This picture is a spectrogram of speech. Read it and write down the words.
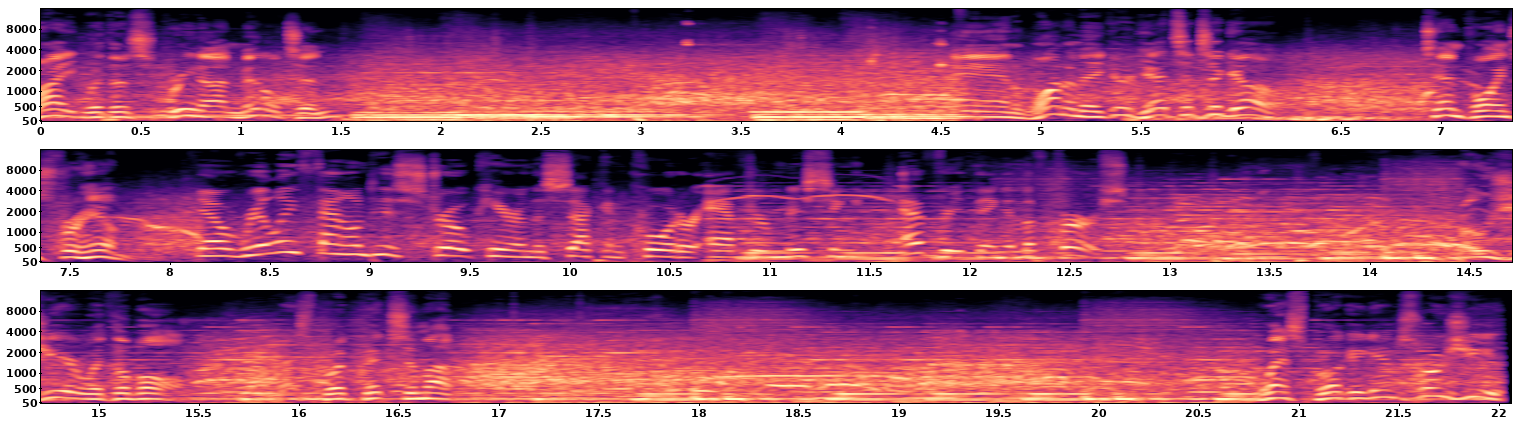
Wright with a screen on Middleton. And Wanamaker gets it to go. 10 points for him. Now, really found his stroke here in the second quarter after missing everything in the first. Rozier with the ball. Westbrook picks him up. Westbrook against Rozier.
